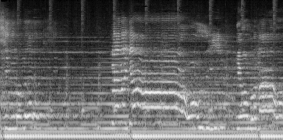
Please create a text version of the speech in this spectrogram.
sin doler, pero yo, yo volaba.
